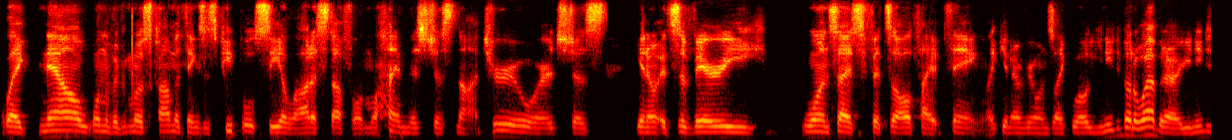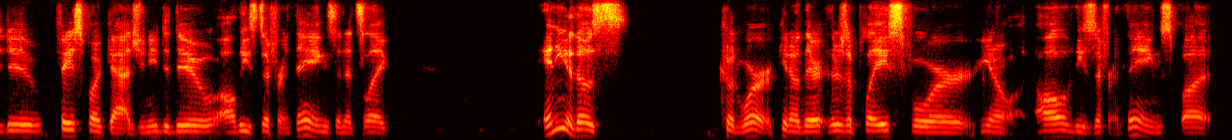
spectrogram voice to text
like now one of the most common things is people see a lot of stuff online that's just not true or it's just you know it's a very one size fits all type thing like you know everyone's like well you need to build a webinar you need to do facebook ads you need to do all these different things and it's like any of those could work. You know, there there's a place for you know all of these different things, but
